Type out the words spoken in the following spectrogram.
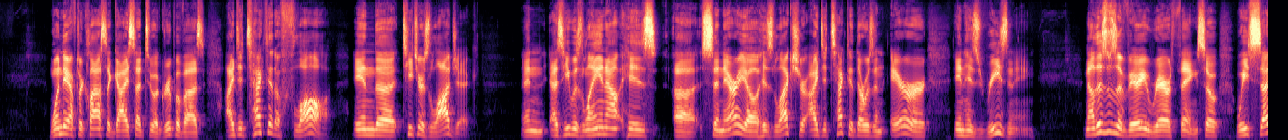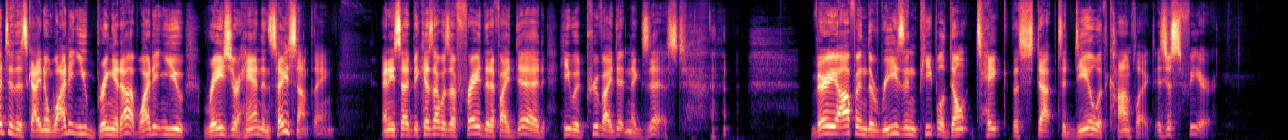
One day after class, a guy said to a group of us, "I detected a flaw in the teacher's logic. And as he was laying out his uh, scenario, his lecture, I detected there was an error in his reasoning. Now, this was a very rare thing. So we said to this guy, you know, why didn't you bring it up? Why didn't you raise your hand and say something? And he said, because I was afraid that if I did, he would prove I didn't exist. very often, the reason people don't take the step to deal with conflict is just fear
